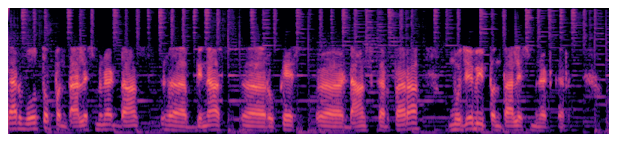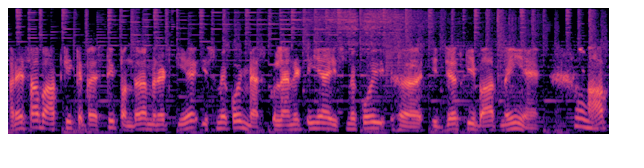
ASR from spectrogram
यार वो तो 45 मिनट डांस बिना रुके डांस करता रहा मुझे भी 45 मिनट कर। अरे साहब आपकी कैपेसिटी 15 मिनट की है इसमें कोई मैस्कुलैनिटी या इसमें कोई इज़्ज़त की बात नहीं है। हम्म। आप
